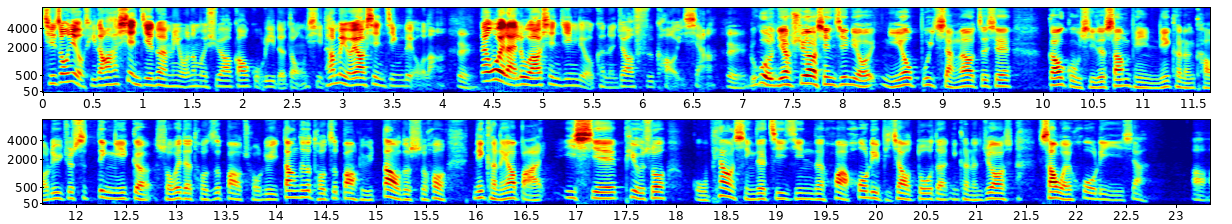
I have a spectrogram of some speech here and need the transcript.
其中间有提到，它现阶段没有那么需要高股利的东西，他们有要现金流啦。对，但未来如果要现金流，可能就要思考一下。对，如果你要需要现金流，你又不想要这些高股息的商品，你可能考虑就是定一个所谓的投资报酬率。当这个投资报酬率到的时候，你可能要把一些譬如说股票型的基金的话，获利比较多的，你可能就要稍微获利一下啊，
